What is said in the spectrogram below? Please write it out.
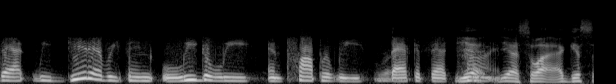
that we did everything legally and properly Right. back at that time. yeah. yeah. So I, I guess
